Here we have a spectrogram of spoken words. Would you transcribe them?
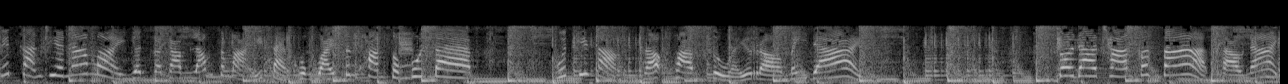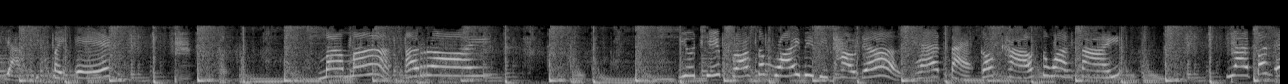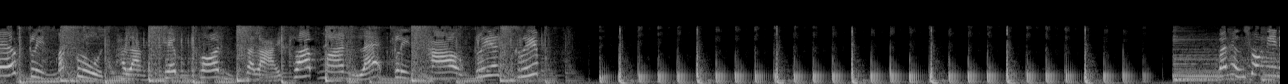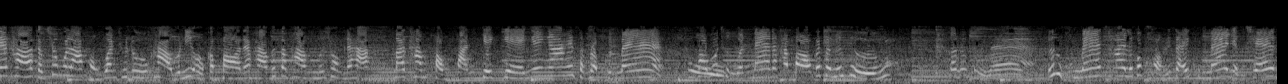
นิสสันเทียหน้าใหม่ ยนตรกรรมล้ำสมัย แต่คงไว้ซึ่งความสมบูรณ์แบบวุฒิศักดิ์เพราะความสวยรอไม่ได้โซดาช้างก็ซ่าคราวหน้าอยากคิดไปเอง มาม่าอร่อย ยูทิปบลอสซัมไวท์บีบีพาวเดอร์แค่แตะก็ขาวสว่างใสลายป้อนเอฟกลิ่นมะกรูด พลังเข้มข้น สลายคราบมันและกลิ่นคาวเกลี้ยงกริบมาถึงช่วงนี้นะคะ กับช่วงเวลาของวันทูดูค่ะ วันนี้โอกบปอนะคะ ก็จะพาคุณผู้ชมนะคะ มาทำของขวัญเก๋ๆง่าย ๆ ให้สำหรับคุณแม่พอพูดถึงวันแม่นะคะปอก็จะนึกถึง ก็นึกถึงแม่นึกถึงคุณแม่ใช่แล้วก็ของที่จะให้คุณแม่อย่างเช่น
